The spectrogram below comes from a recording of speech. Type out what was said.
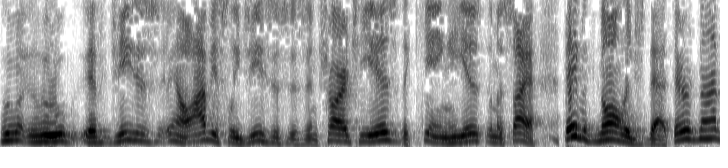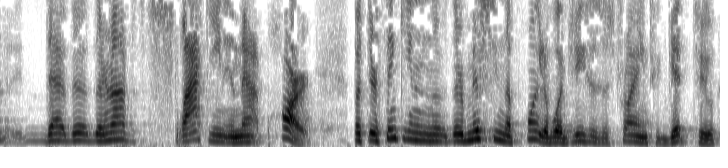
Who, who, if Jesus, you know, obviously Jesus is in charge. He is the King. He is the Messiah. They've acknowledged that. They're not, they're not slacking in that part but they're thinking, they're missing the point of what Jesus is trying to get to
